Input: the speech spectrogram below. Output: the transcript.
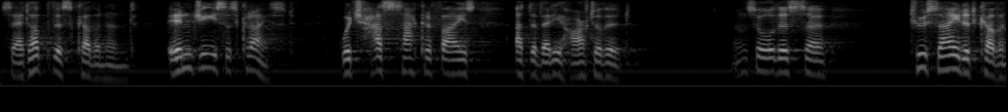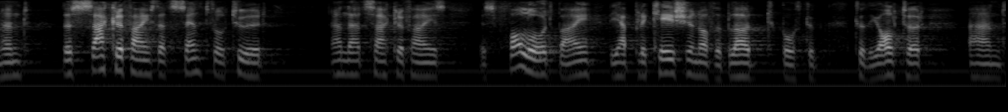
set up this covenant in Jesus Christ, which has sacrifice at the very heart of it. And so, this uh, two sided covenant, this sacrifice that's central to it, and that sacrifice is followed by the application of the blood both to, to the altar and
